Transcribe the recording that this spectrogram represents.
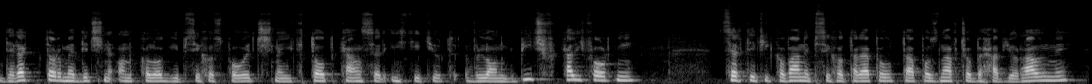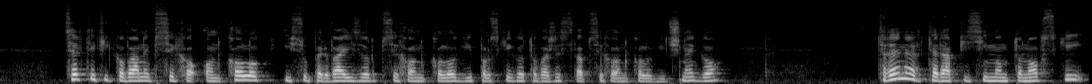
dyrektor medyczny onkologii psychospołecznej w Todd Cancer Institute w Long Beach w Kalifornii, certyfikowany psychoterapeuta poznawczo-behawioralny, certyfikowany psychoonkolog i superwizor psychoonkologii Polskiego Towarzystwa Psychoonkologicznego, trener terapii simontonowskiej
